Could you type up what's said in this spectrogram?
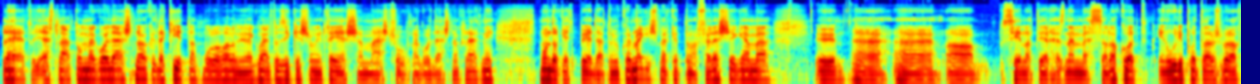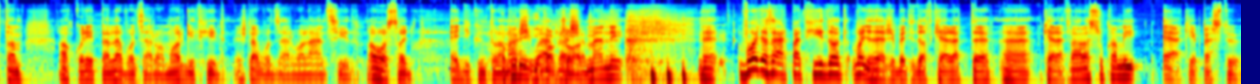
lehet, hogy ezt látom megoldásnak, de két nap múlva valami megváltozik, és ami teljesen mást fogok megoldásnak látni. Mondok egy példát. Amikor megismerkedtem a feleségemmel, ő a szénatérhez nem messze lakott, én Úripotárosban laktam, akkor éppen le volt zárva a Margit híd, és le volt zárva a Lánchíd. Ahhoz, hogy egyikünktől a másikba lehessen menni. Vagy az Árpád hídot, vagy az Erzsébet hídot kellett, kellett válaszuk, ami elképesztő.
